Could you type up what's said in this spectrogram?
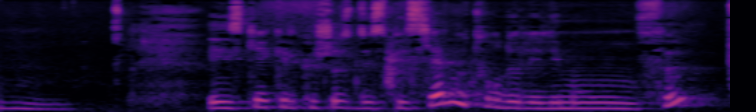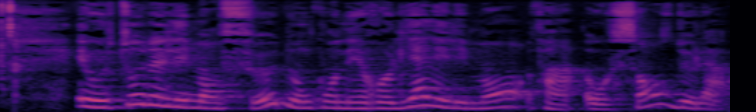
mhm. Est-ce qu'il y a quelque chose de spécial autour de l'élément feu? Et autour de l'élément feu, donc on est relié à l'élément, enfin au sens de la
